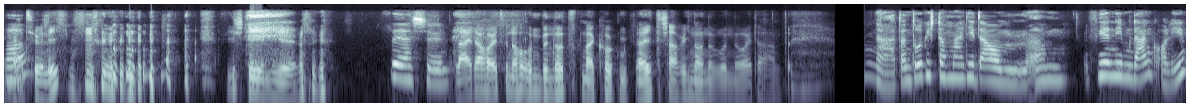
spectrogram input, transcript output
Ja? Natürlich. sie stehen hier. Sehr schön. Leider heute noch unbenutzt. Mal gucken, vielleicht schaffe ich noch eine Runde heute Abend. Na, dann drücke ich doch mal die Daumen. Ähm, vielen lieben Dank, Olli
